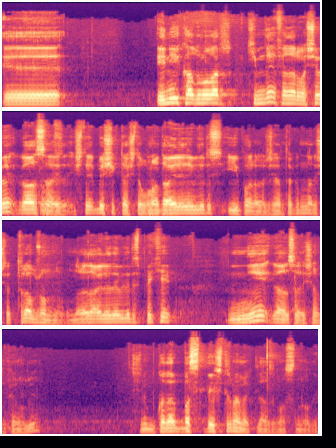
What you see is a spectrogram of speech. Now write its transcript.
eee, en iyi kadrolar kimde? Fenerbahçe ve Galatasaray'da. İşte Beşiktaş'ta buna dahil edebiliriz. İyi para harcayan takımlar. İşte Trabzon'da bunlara dahil edebiliriz. Peki niye Galatasaray şampiyon oluyor? Şimdi bu kadar basitleştirmemek lazım aslında oluyor.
